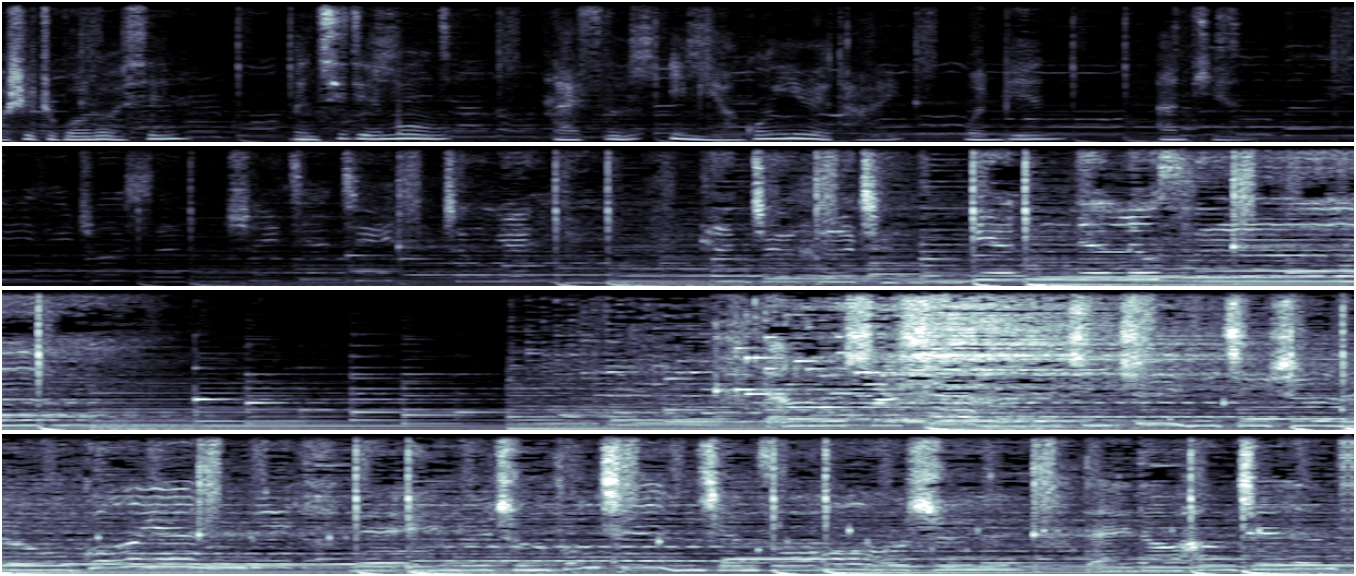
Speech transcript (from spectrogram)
我是主播洛心。本期节目来自一米阳光音乐台，文编安田。一桌山水间几正月流，看着河城年年流色。当落下下的几句几句流过眼底，连一缕春风浅浅作序。待到行间字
